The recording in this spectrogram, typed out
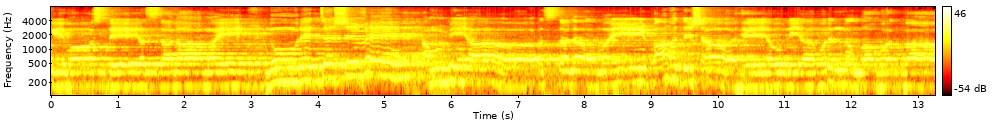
के वास्ते अस्सलाम नूर चश्मे अम्बिया अस्सलाम बादशाह औलिया वरन अल्लाहु अकबर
